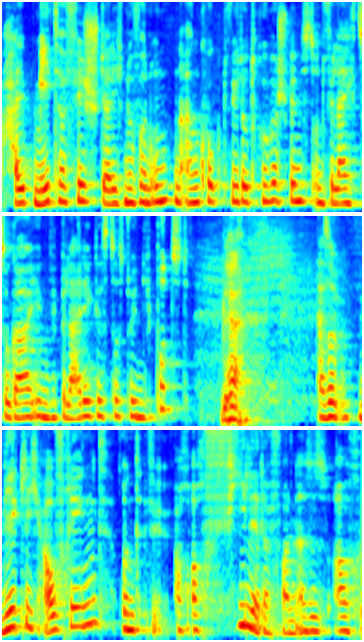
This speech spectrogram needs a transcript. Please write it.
Halbmeter-Fisch, der dich nur von unten anguckt, wie du drüber schwimmst und vielleicht sogar irgendwie beleidigt ist, dass du ihn nicht putzt. Ja, Also wirklich aufregend und auch, auch viele davon. Also auch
